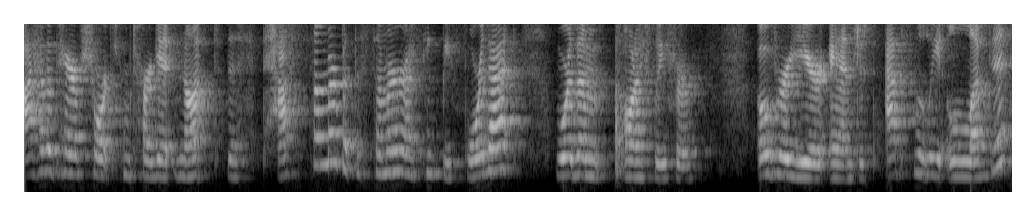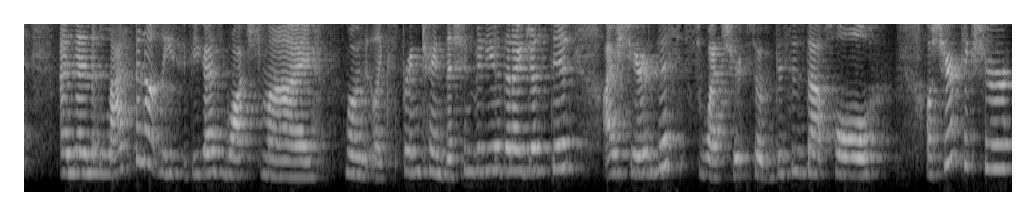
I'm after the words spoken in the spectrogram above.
I have a pair of shorts from Target, not this past summer, but the summer, I think before that, wore them honestly for over a year and just absolutely loved it. And then last but not least, if you guys watched my, what was it, like spring transition video that I just did, I shared this sweatshirt. So this is that whole, I'll share a picture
